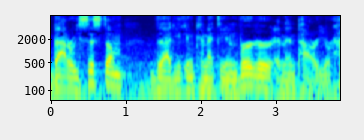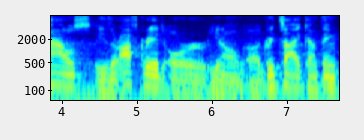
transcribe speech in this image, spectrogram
battery system that you can connect to the inverter and then power your house either off grid or you know uh, grid tie kind of thing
